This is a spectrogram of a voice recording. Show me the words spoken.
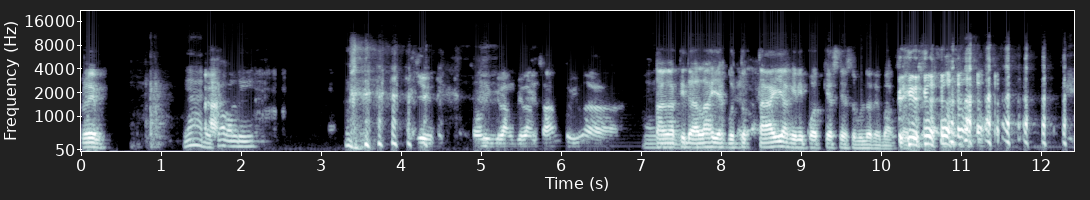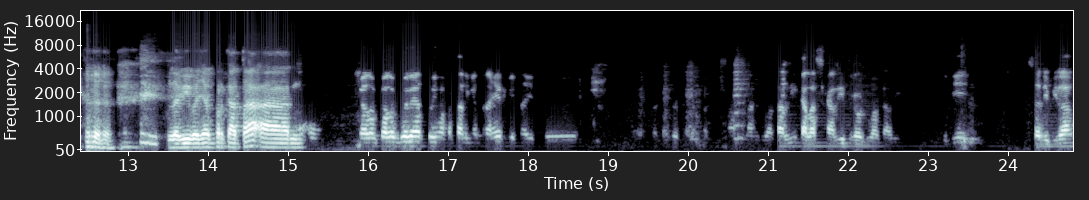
Prim, Ya, ada Ah. Coli. Anjir. Soli bilang-bilang santuy lah. Ya, sangat iya. tidak layak untuk tayang ini podcastnya sebenarnya bang. Lebih banyak perkataan. Kalau kalau gue lihat lima pertandingan terakhir kita itu kali, kalah sekali, draw dua kali. Jadi bisa dibilang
